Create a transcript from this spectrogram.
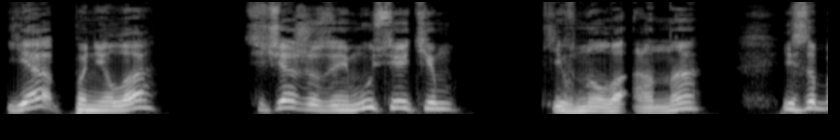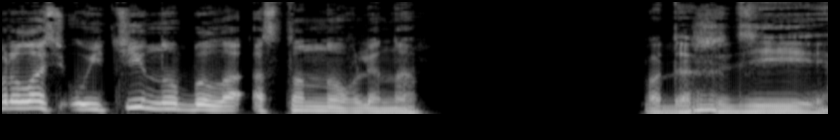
«Я поняла», Сейчас же займусь этим, — кивнула она и собралась уйти, но была остановлена. — Подожди,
